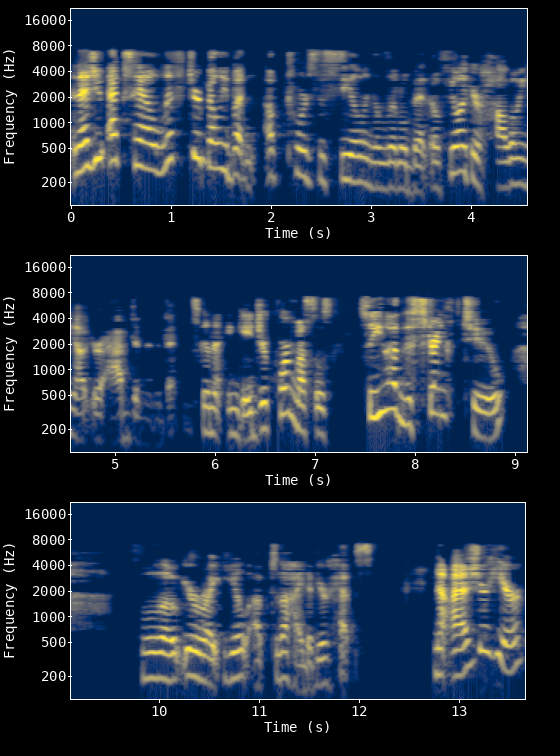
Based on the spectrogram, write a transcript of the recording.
And as you exhale, lift your belly button up towards the ceiling a little bit. It'll feel like you're hollowing out your abdomen a bit. It's going to engage your core muscles so you have the strength to float your right heel up to the height of your hips. Now, as you're here,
